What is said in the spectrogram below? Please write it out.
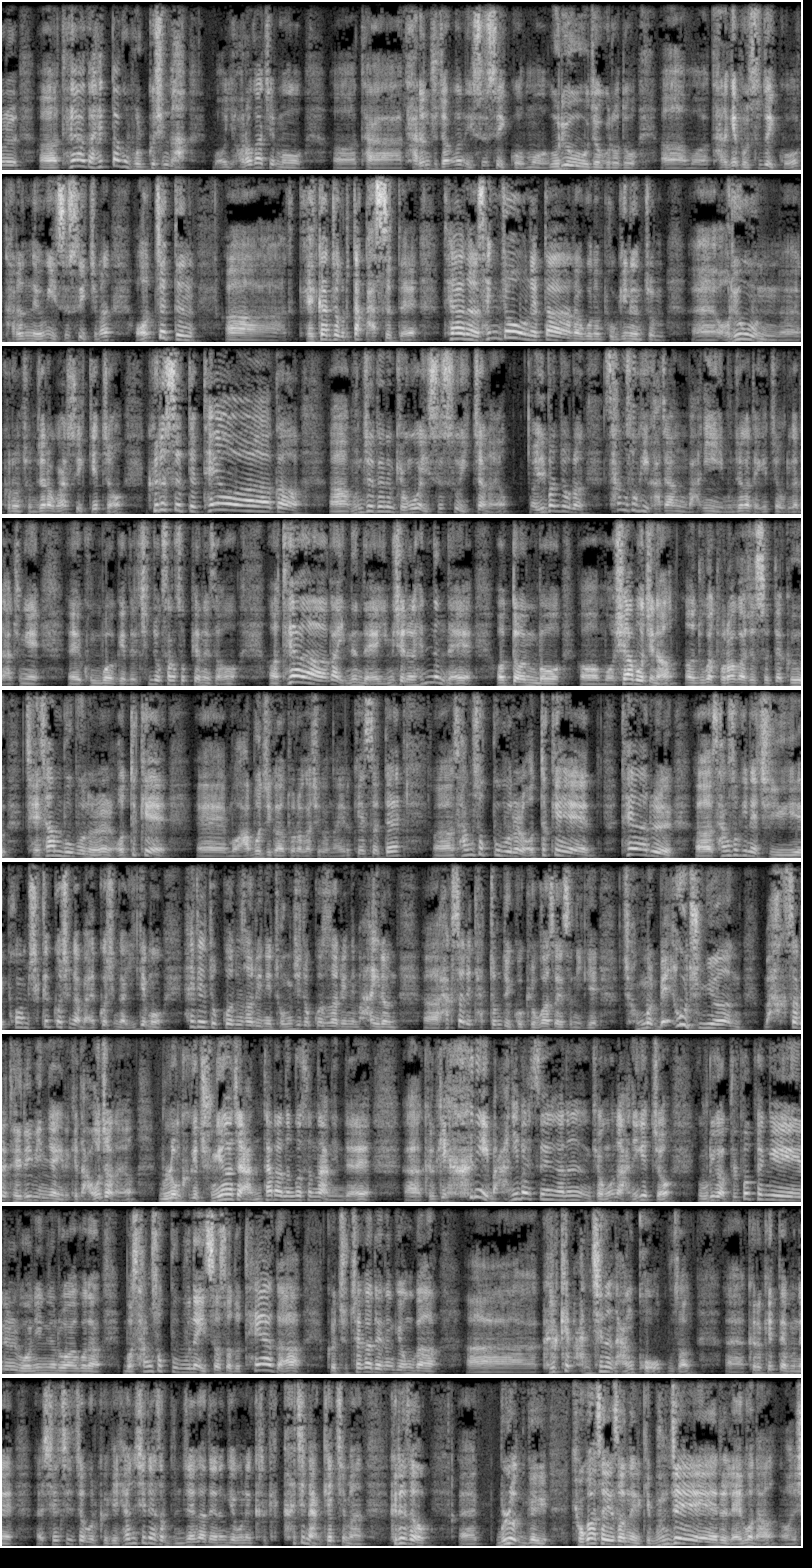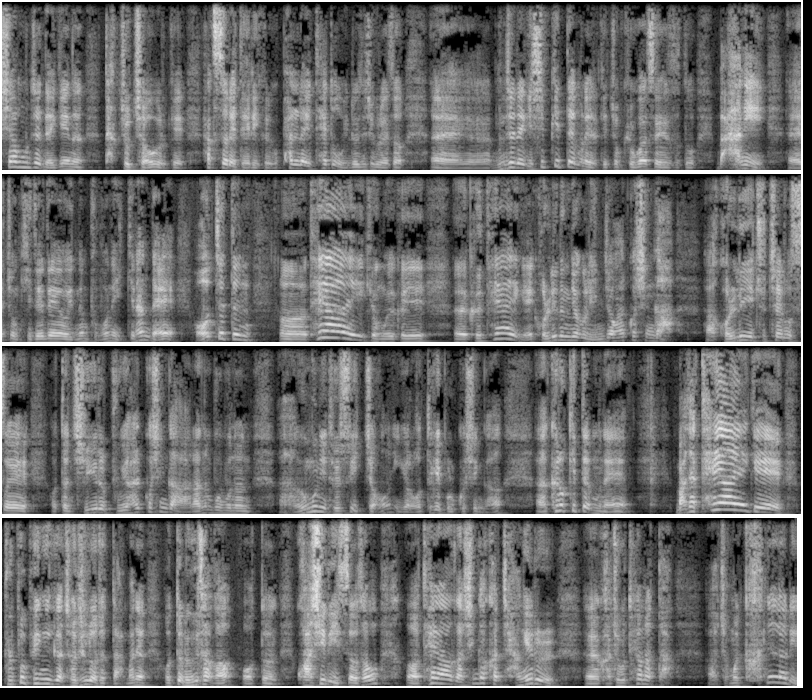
을 어, 태아가 했다고 볼 것인가? 뭐 여러 가지 뭐다 어, 다른 주장은 있을 수 있고 뭐 의료적으로도 어, 뭐 다르게 볼 수도 있고 다른 내용이 있을 수 있지만 어쨌든 아 객관적으로 딱 봤을 때 태아는 생존했다라고는 보기는 좀 에, 어려운 에, 그런 존재라고 할 수 있겠죠. 그랬을 때 태아가 아, 문제되는 경우가 있을 수 있잖아요. 일반적으로는 상속이 가장 많이 문제가 되겠죠. 우리가 나중에 에, 공부하게 될 친족 상속편에서 어, 태아가 있는데 임신을 했는데 어떤 뭐, 어, 뭐 시아버지나 어, 누가 돌아가셨을 때그 재산 부분을 어떻게 에, 뭐 아버지가 돌아가시거나 이렇게 했을 때 어, 상속 부분을 어떻게 태아를 어, 상속인의 지위에 포함시킬 것인가 말 것인가 이게 뭐 해제 조건설이니 정지 조건설이니 막 이런 어, 학설의 다툼도 있고 교과서에서는 이게 정말 매우 중요한 학설의 대립인 양 이렇게 나오잖아요. 물론 그게 중요하지 않다라는 것은 아닌데 아, 그렇게 흔히 많이 발생하는 경우는 아니겠죠. 우리가 불법행위를 원인으로 하거나 뭐 상속 부분에 있어서도 태아가 그 주체가 되는 경우가 아, 그렇게 많지 는 않고 우선 아, 그렇기 때문에 실질적으로 그게 현실에서 문제가 되는 경우는 그렇게 크진 않겠지만 그래서 에, 물론 그 교과서에서는 이렇게 문제를 내거나 어, 시험 문제 내기에는 딱 좋죠. 이렇게 학설의 대리 그리고 판례의 태도 이런 식으로 해서 에, 문제 내기 쉽기 때문에 이렇게 좀 교과서에서도 많이 에, 좀 기대되어 있는 부분이 있긴 한데 어쨌든 어, 태아의 경우에 그, 그 태아에게 권리 능력을 인정할 것인가 아, 권리 주체로서의 어떤 지위를 부여할 것인가라는 부분은 아, 의문이 들수 있죠. 이걸 어떻게 볼 것인가. 아, 그렇기 때문에 만약 태아에게 불법 행위가 저질러졌다. 만약 어떤 의사가 어떤 과실이 있어서 어, 태아가 심각한 장애를 가지고 태어났다. 아, 정말 큰일 날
